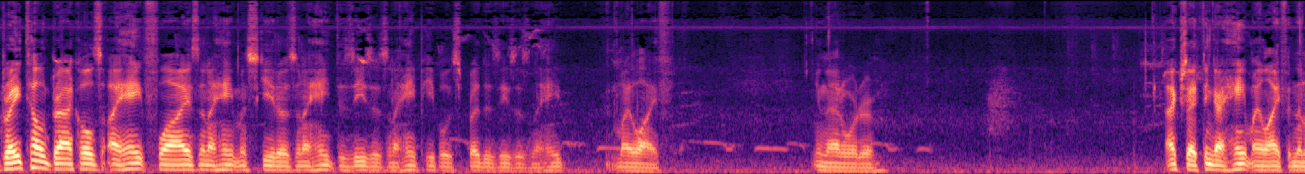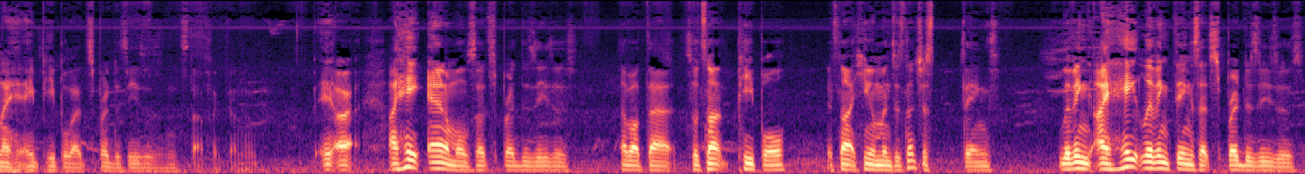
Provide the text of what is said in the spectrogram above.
great-tailed grackles. I hate flies, and I hate mosquitoes, and I hate diseases, and I hate people who spread diseases, and I hate my life. In that order. Actually, I think I hate my life, and then I hate people that spread diseases and stuff like that. Uh, I hate animals that spread diseases. How about that? So it's not people, it's not humans, it's not just things. Living, I hate living things that spread diseases.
